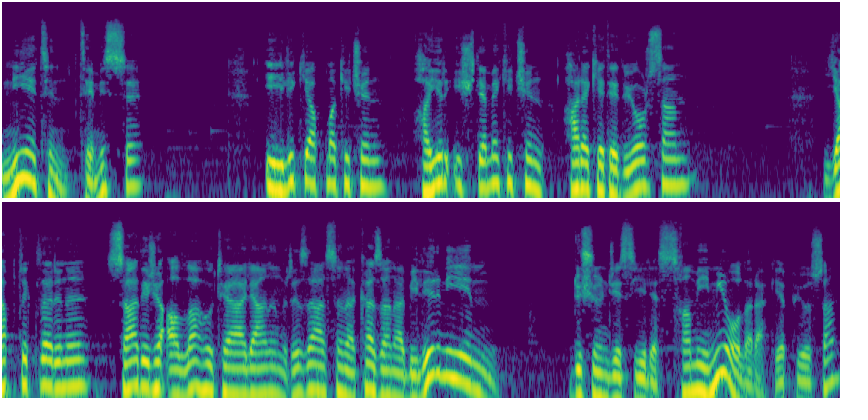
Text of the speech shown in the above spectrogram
Niyetin temizse, iyilik yapmak için, hayır işlemek için hareket ediyorsan, yaptıklarını sadece Allahu Teala'nın rızasına kazanabilir miyim düşüncesiyle samimi olarak yapıyorsan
